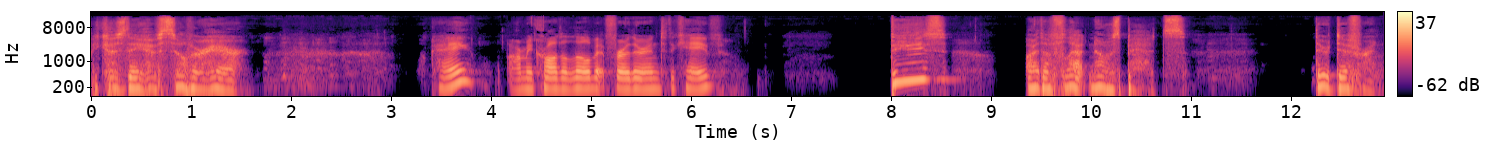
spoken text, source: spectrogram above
because they have silver hair. Okay, Army crawled a little bit further into the cave. These are the flat nosed bats. They're different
